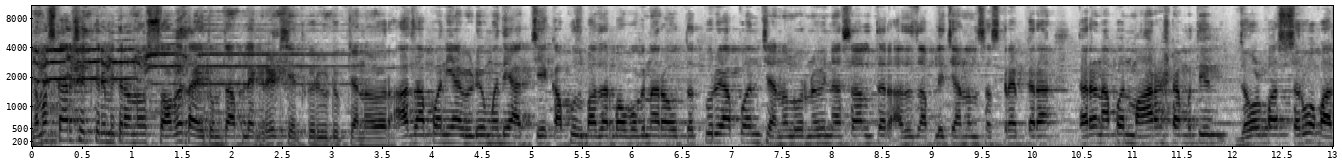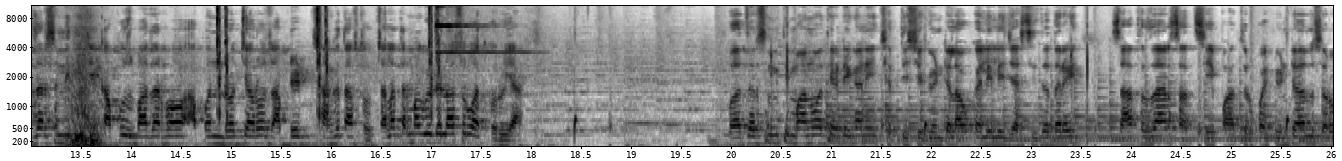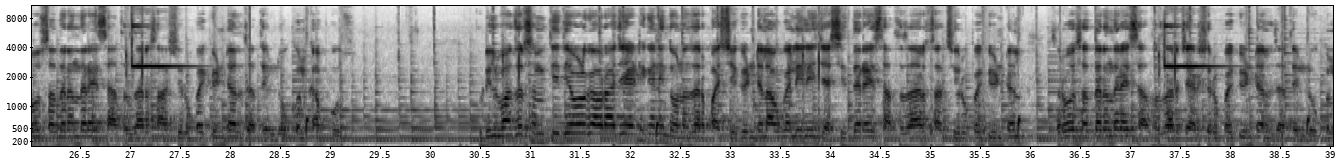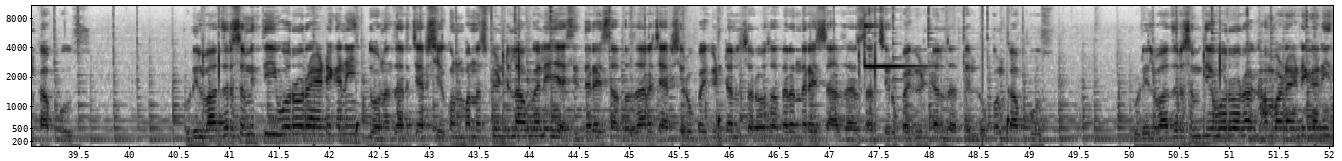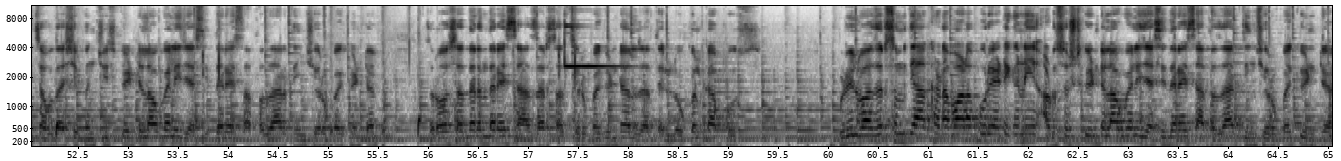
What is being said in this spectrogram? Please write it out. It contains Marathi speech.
नमस्कार शेतकरी मित्रांनो स्वागत आहे तुमचं आपल्या ग्रेट शेतकरी यूट्यूब चॅनलवर आज आपण या व्हिडिओमध्ये आजचे कापूस बाजारभाव बघणार आहोत. तत्पूर्वी आपण चॅनलवर नवीन असाल तर आजच आपले चॅनल सबस्क्राईब करा. कारण आपण महाराष्ट्रामधील जवळपास सर्व बाजार समितीचे कापूस बाजारभाव आपण रोजच्या रोज अपडेट सांगत असतो. चला तर मग व्हिडिओला सुरुवात करूया. बाजार समिती मानवत या ठिकाणी छत्तीसशे क्विंटल अवकालेली जास्तीचा दर आहे. सात हजार सातशे पाच रुपये क्विंटल सर्वसाधारण दर आहे सात हजार सहाशे रुपये क्विंटल जाते लोकल कापूस. पुढील बाजार समिती देवळगाव राजा या ठिकाणी दोन हजार पाचशे क्विंटल अवकालेली जास्तीत दर आहे सात हजार सातशे रुपये क्विंटल. सर्वसाधारण दर आहे सात हजार चारशे रुपये क्विंटल. जाते लोकल कापूस. पुढील बाजार समिती वरोरा या ठिकाणी दोन हजार चारशे एकोणपन्नास क्विंटल अवकाले जास्तीत दर आहे सात हजार चारशे रुपये क्विंटल. सर्वसाधारण दर आहे सहा हजार सातशे रुपये क्विंटल. जाते लोकल कापूस. पुढील बाजार समिती वरोरा खांबाडा या ठिकाणी चौदाशे पंचवीस क्विंटल अवकाले जास्तीत दर आहे सात हजार तीनशे रुपये क्विंटल. सर्वसाधारण दर आहे सहा हजार सातशे रुपये क्विंटल. जाते लोकल कापूस. पुढील बाजार समिती आखाडा बाळापूर या ठिकाणी अडुसष्ट क्विंटल अवकाले जास्तीत दर आहे सात हजार तीनशे रुपये क्विंटल.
